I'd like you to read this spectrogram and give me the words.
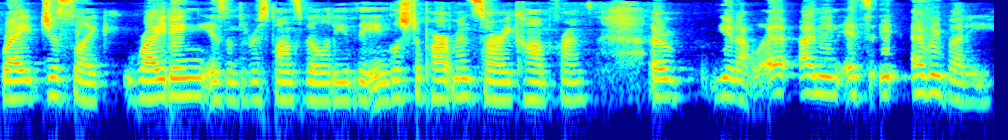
right? Just like writing isn't the responsibility of the English department, sorry, conference. Or, you know, eh, I mean, it's, it- everybody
